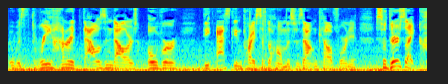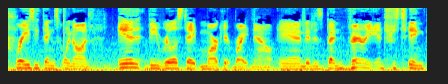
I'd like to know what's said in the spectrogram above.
it was $300,000 over the asking price of the home. This was out in California. So there's like crazy things going on in the real estate market right now. And it has been very interesting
